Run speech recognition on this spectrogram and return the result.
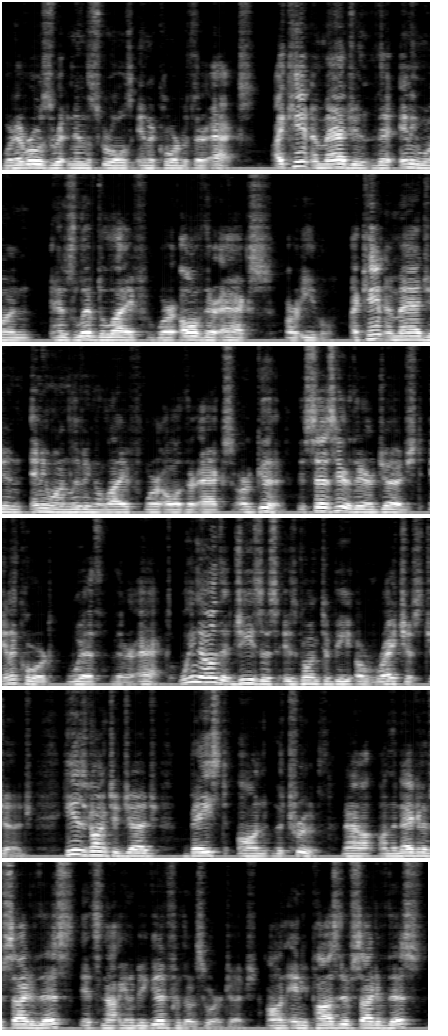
whatever was written in the scrolls in accord with their acts. I can't imagine that anyone has lived a life where all of their acts are evil. I can't imagine anyone living a life where all of their acts are good. It says here they are judged in accord with their acts. We know that Jesus is going to be a righteous judge. He is going to judge based on the truth. Now, on the negative side of this, it's not going to be good for those who are judged. On any positive side of this,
